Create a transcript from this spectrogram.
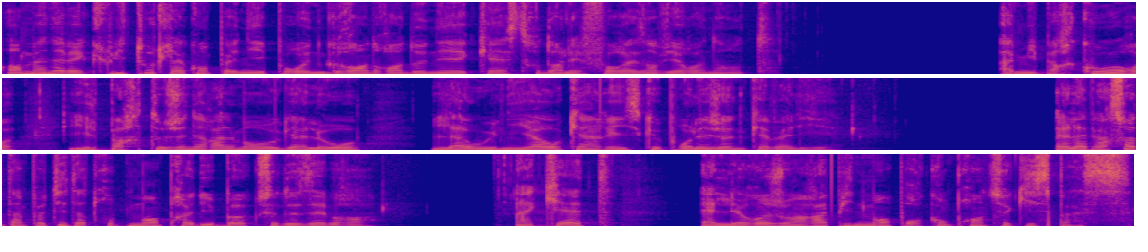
emmène avec lui toute la compagnie pour une grande randonnée équestre dans les forêts environnantes. À mi-parcours, ils partent généralement au galop, là où il n'y a aucun risque pour les jeunes cavaliers. Elle aperçoit un petit attroupement près du box de Zebra. Inquiète, elle les rejoint rapidement pour comprendre ce qui se passe.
